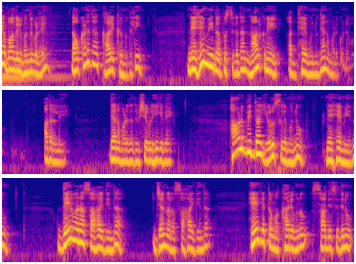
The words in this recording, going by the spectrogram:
ಪ್ರಿಯ ಬಾಂಧವ್ಯ ಬಂಧುಗಳೇ, ನಾವು ಕಳೆದ ಕಾರ್ಯಕ್ರಮದಲ್ಲಿ ನೆಹೇಮಿಯದ ಪುಸ್ತಕದ ನಾಲ್ಕನೇ ಅಧ್ಯಾಯವನ್ನು ಧ್ಯಾನ ಮಾಡಿಕೊಂಡೆವು. ಅದರಲ್ಲಿ ಧ್ಯಾನ ಮಾಡಿದ ವಿಷಯಗಳು ಹೀಗಿವೆ. ಹಾಳು ಬಿದ್ದ ಯರುಸಲೇಮನ್ನು ನೆಹೇಮಿಯನು ದೇವರ ಸಹಾಯದಿಂದ, ಜನರ ಸಹಾಯದಿಂದ ಹೇಗೆ ತಮ್ಮ ಕಾರ್ಯವನ್ನು ಸಾಧಿಸಿದನು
